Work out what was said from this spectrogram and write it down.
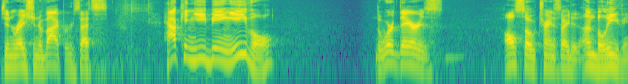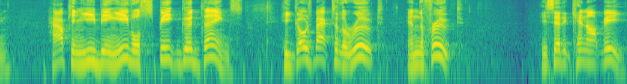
generation of vipers. That's how can ye, being evil, the word there is also translated unbelieving. How can ye, being evil, speak good things? He goes back to the root and the fruit. He said it cannot be.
